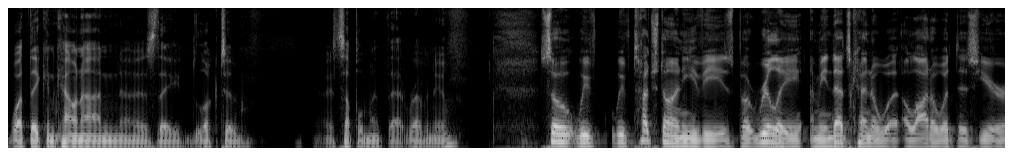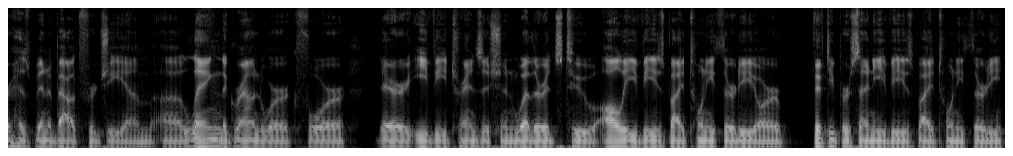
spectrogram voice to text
what they can count on uh, as they look to you know, supplement that revenue. So we've we've touched on EVs, but really, I mean, that's kind of what a lot of what this year has been about for GM, uh, laying the groundwork for their EV transition, whether it's to all EVs by 2030 or 50% EVs by 2030.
